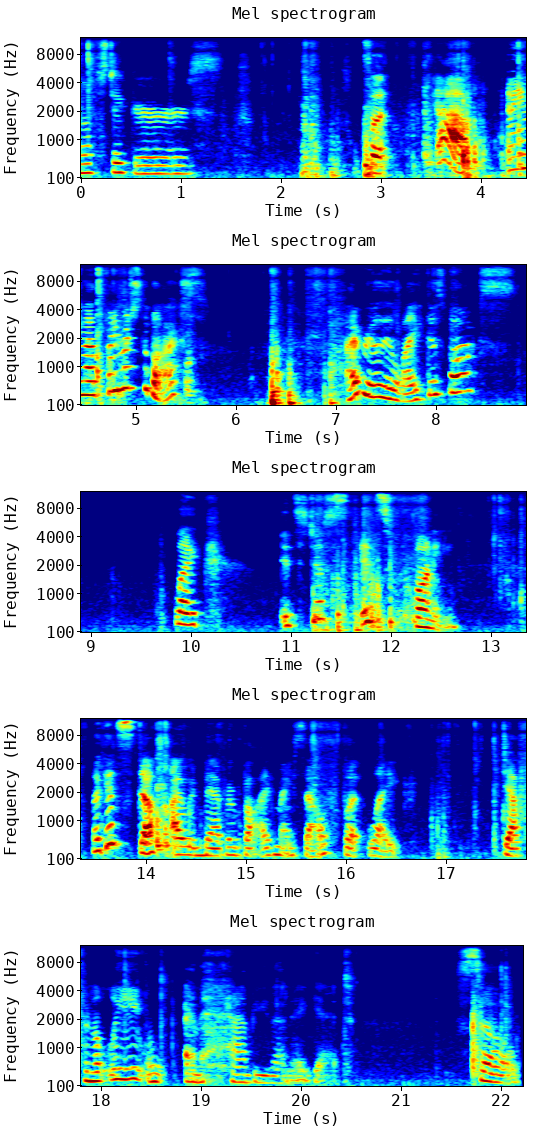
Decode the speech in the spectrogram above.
love stickers but yeah, I mean, that's pretty much the box. I really like this box. Like, it's just, it's funny. Like, it's stuff I would never buy myself, but like, definitely am happy that I get. So,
